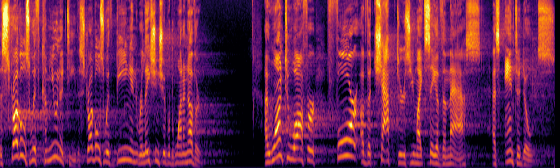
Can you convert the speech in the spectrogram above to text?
the struggles with community, the struggles with being in relationship with one another, I want to offer four of the chapters, you might say, of the Mass as antidotes,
